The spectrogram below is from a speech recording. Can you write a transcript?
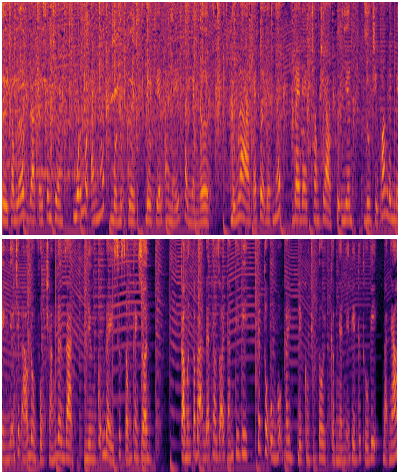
Từ trong lớp ra tới sân trường mỗi một ánh mắt một nụ cười đều khiến ai nấy phải ngẩn ngơ Đúng là cái tuổi đẹp nhất, vẻ đẹp trong trẻo tự nhiên dù chỉ khoác lên mình những chiếc áo đồng phục trắng đơn giản nhưng cũng đầy sức sống thanh xuân. Cảm ơn các bạn đã theo dõi 8TV, tiếp tục ủng hộ kênh để cùng chúng tôi cập nhật những tin tức thú vị bạn nhé.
